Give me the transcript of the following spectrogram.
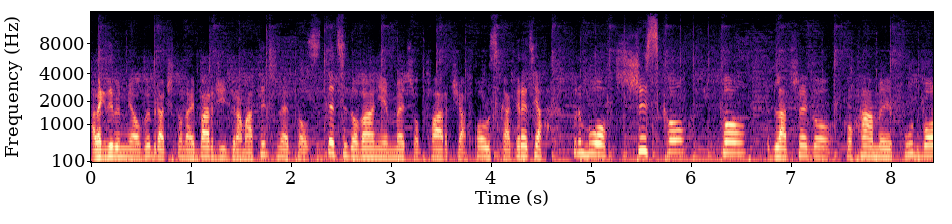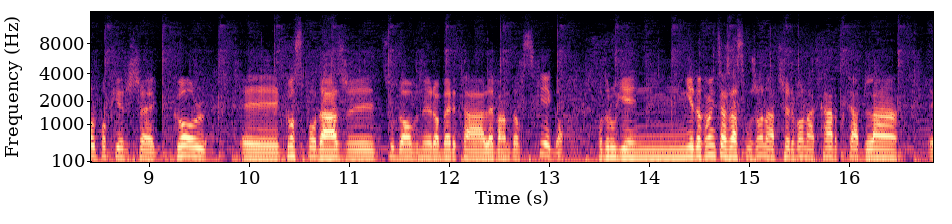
Ale gdybym miał wybrać to najbardziej dramatyczne, to zdecydowanie mecz otwarcia Polska-Grecja, w którym było wszystko to, dlaczego kochamy futbol. Po pierwsze, gol e, gospodarzy cudowny Roberta Lewandowskiego. Po drugie, nie do końca zasłużona czerwona kartka dla e,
